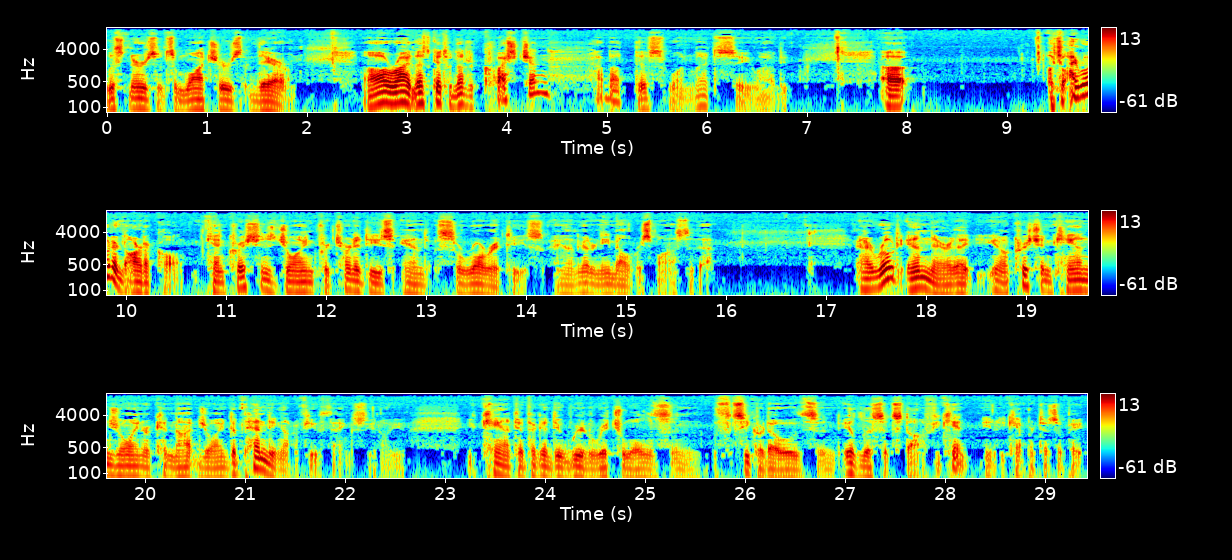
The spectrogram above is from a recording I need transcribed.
listeners and some watchers there. All right, let's get to another question. How about this one? Let's see. Wow, uh, so I wrote an article. Can Christians join fraternities and sororities? And I got an email response to that. And I wrote in there that you know a Christian can join or cannot join depending on a few things. You know, you you can't if they're going to do weird rituals and secret oaths and illicit stuff. You can't you know you can't participate.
